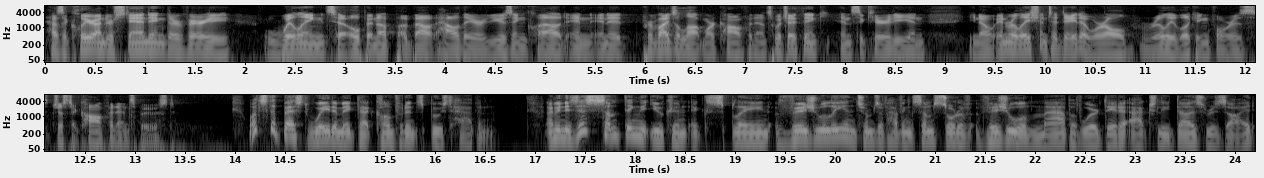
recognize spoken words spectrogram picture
has a clear understanding. They're very willing to open up about how they are using cloud and and it provides a lot more confidence which i think in security and you know in relation to data we're all really looking for is just a confidence boost. What's the best way to make that confidence boost happen I mean, is this something that you can explain visually in terms of having some sort of visual map of where data actually does reside?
